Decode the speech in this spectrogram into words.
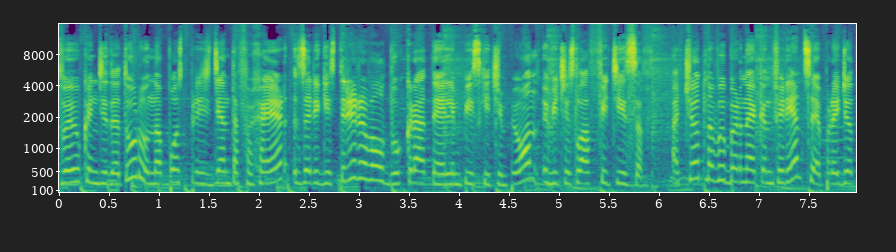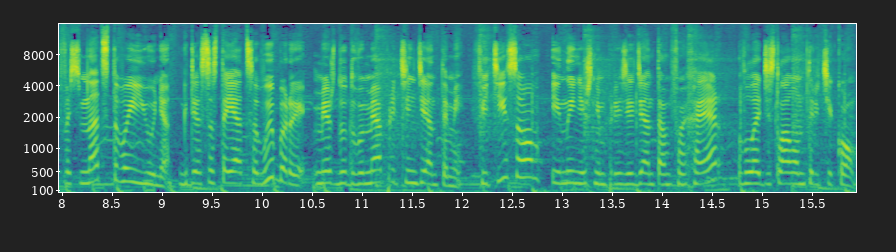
Свою кандидатуру на пост президента ФХР зарегистрировал двукратный олимпийский чемпион Вячеслав Фетисов. Отчетно-выборная конференция пройдет 18 июня, где состоятся выборы между двумя претендентами – Фетисовым и нынешним президентом ФХР Владиславом Третьяком.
